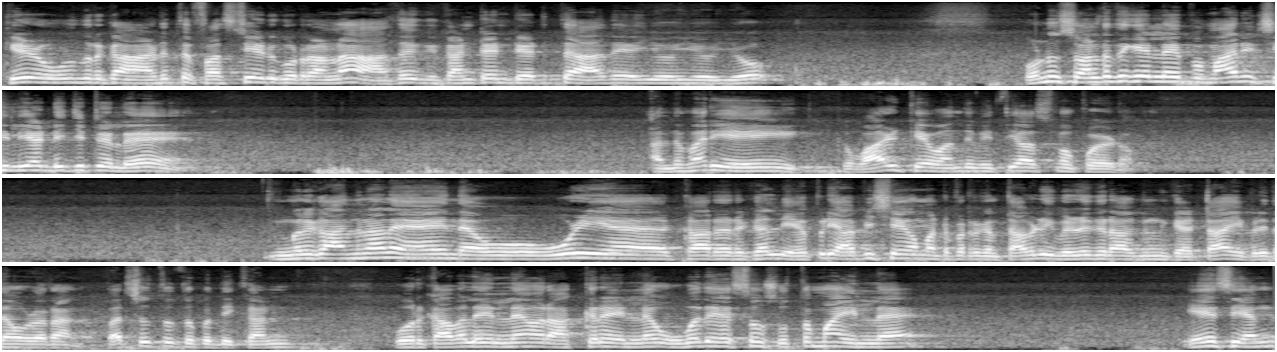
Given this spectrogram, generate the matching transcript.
கீழே விழுந்திருக்கான். அடுத்து ஃபஸ்ட் எய்டு கொடுறான்னா அதுக்கு கண்டென்ட் எடுத்து அது ஐயோ ஐயோ ஐயோ ஒன்றும் சொல்கிறதுக்கே இல்லை. இப்போ மாறிடுச்சு இல்லையா டிஜிட்டலு அந்த மாதிரி வாழ்க்கை வந்து வித்தியாசமாக போயிடும். உங்களுக்கு அதனால இந்த ஊழியக்காரர்கள் எப்படி அபிஷேகம் மற்றவர்கள் தவறி விழுகிறாங்கன்னு கேட்டால் இப்படி தான் விழுறாங்க பரிசுத்தத்தை பற்றி கண் ஒரு கவலை இல்லை ஒரு அக்கறை இல்லை உபதேசம் சுத்தமாக இல்லை. ஏசு எங்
